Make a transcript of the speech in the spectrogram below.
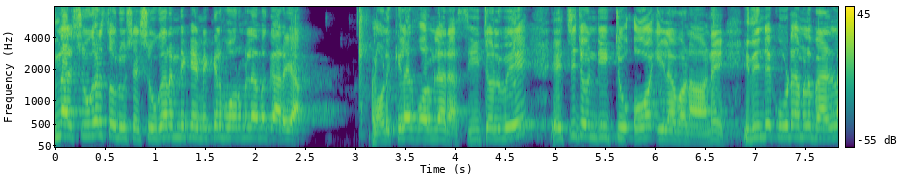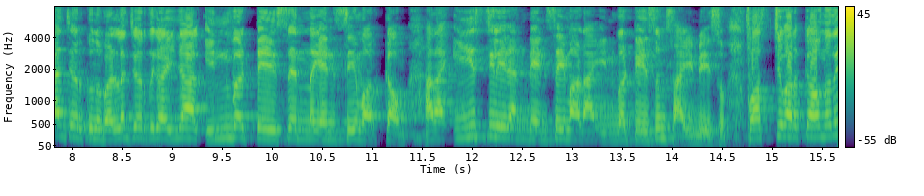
എന്നാൽ ഷുഗർ സൊല്യൂഷൻ ഷുഗറിന്റെ കെമിക്കൽ ഫോർമുല നമുക്കറിയാം. Molecular formula C twelve H twenty two O eleven ആണ്. ഇതിന്റെ കൂടെ നമ്മൾ വെള്ളം ചേർക്കുന്നു. വെള്ളം ചേർത്ത് കഴിഞ്ഞാൽ ഇൻവെർട്ടേഴ്സ് എന്ന എൻസൈം വർക്കാവും അതാ ഈസ്റ്റിലെ രണ്ട് എൻസൈം ആണ്. ഇൻവെർട്ടേഴ്സും സൈമേഴ്സും ഫസ്റ്റ് വർക്ക് ആവുന്നത്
